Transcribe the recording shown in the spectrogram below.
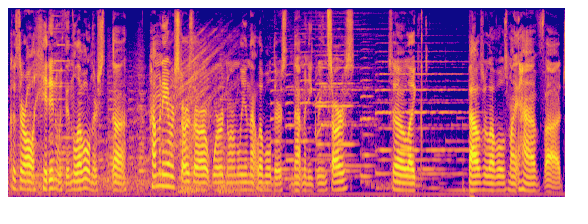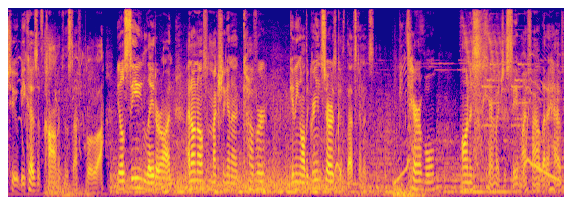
because they're all hidden within the level, and there's uh, how many ever stars there are were normally in that level. There's that many green stars, so like Bowser levels might have uh, two because of comets and stuff. Blah, blah blah. You'll see later on. I don't know if I'm actually gonna cover getting all the green stars because that's going to be terrible. Honestly, I might just save my file that I have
